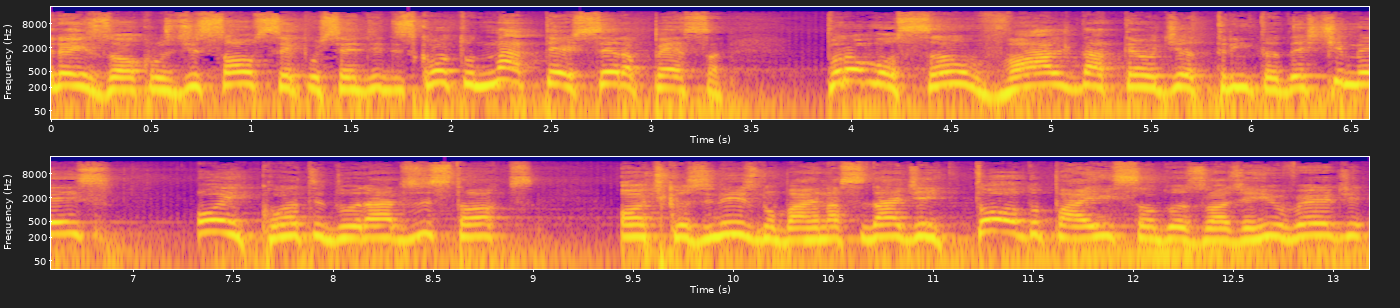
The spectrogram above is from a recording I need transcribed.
Três óculos de sol, 100% de desconto na terceira peça. Promoção válida até o dia 30 deste mês ou enquanto durar os estoques. Óticas Diniz, no bairro, na cidade, em todo o país. São duas lojas em Rio Verde.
